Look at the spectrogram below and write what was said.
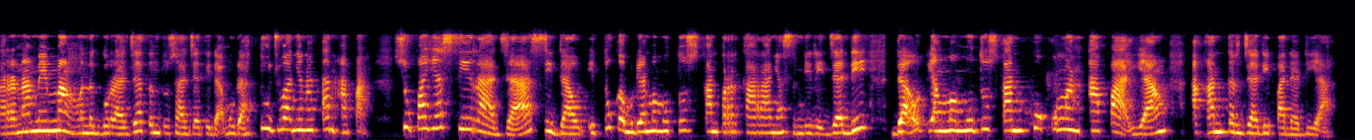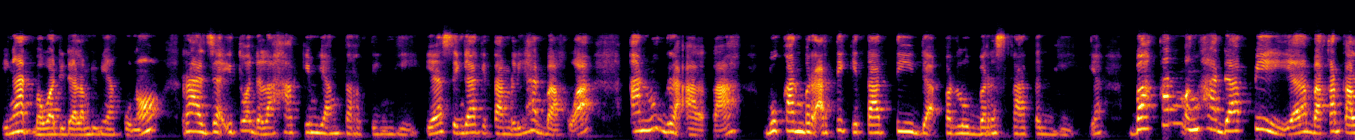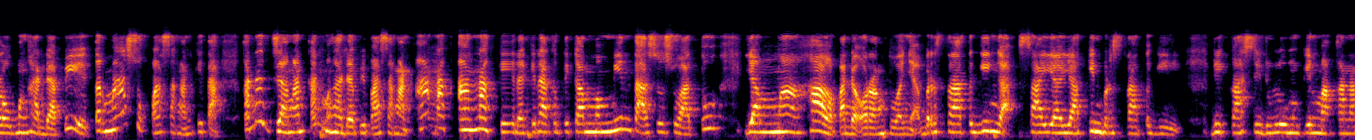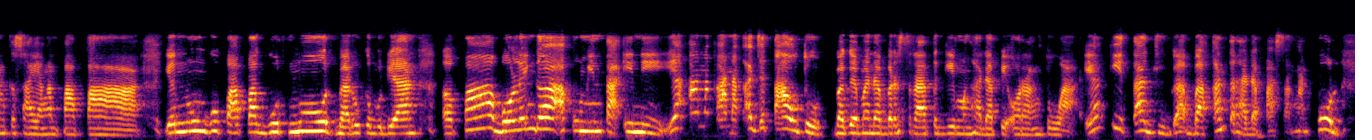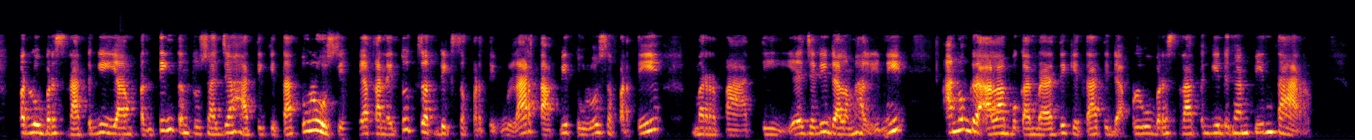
Karena memang menegur raja tentu saja tidak mudah. Tujuannya Nathan apa? Supaya si raja, si Daud itu kemudian memutuskan perkaranya sendiri. Jadi Daud yang memutuskan hukuman apa yang akan terjadi pada dia. Ingat bahwa di dalam dunia kuno, raja itu adalah hakim yang tertinggi. ya Sehingga kita melihat bahwa anugerah Allah bukan berarti kita tidak perlu berstrategi ya. Bahkan menghadapi ya bahkan kalau menghadapi termasuk pasangan kita. Karena jangankan menghadapi pasangan anak-anak kira-kira ketika meminta sesuatu yang mahal pada orang tuanya berstrategi nggak? Saya yakin berstrategi. Dikasih dulu mungkin makanan kesayangan papa. Ya nunggu papa good mood baru kemudian apa boleh nggak aku minta ini? Ya anak-anak aja tahu tuh bagaimana berstrategi menghadapi orang tua. Ya kita juga bahkan terhadap pasangan pun perlu berstrategi. Yang penting tentu saja hati kita tulus. Ya karena itu cerdik seperti ular tapi tulus seperti merpati. Ya jadi dalam hal ini anugerah Allah bukan berarti kita tidak perlu berstrategi dengan pintar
